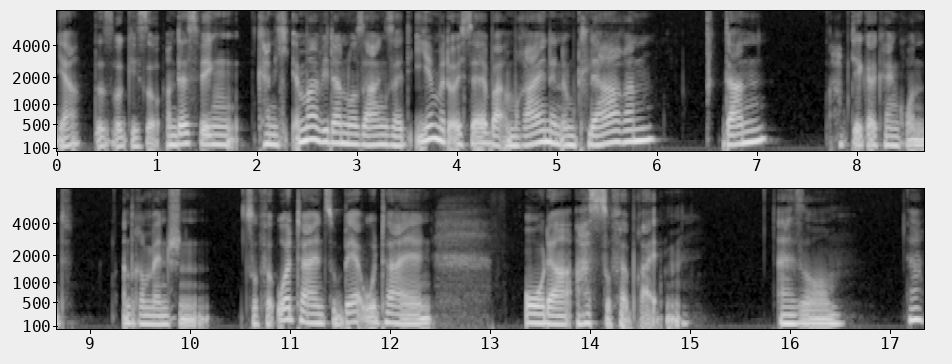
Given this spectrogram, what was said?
Ja, das ist wirklich so. Und deswegen kann ich immer wieder nur sagen, seid ihr mit euch selber im Reinen, im Klaren, dann habt ihr gar keinen Grund, andere Menschen zu verurteilen, zu beurteilen oder Hass zu verbreiten. Also, ja,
